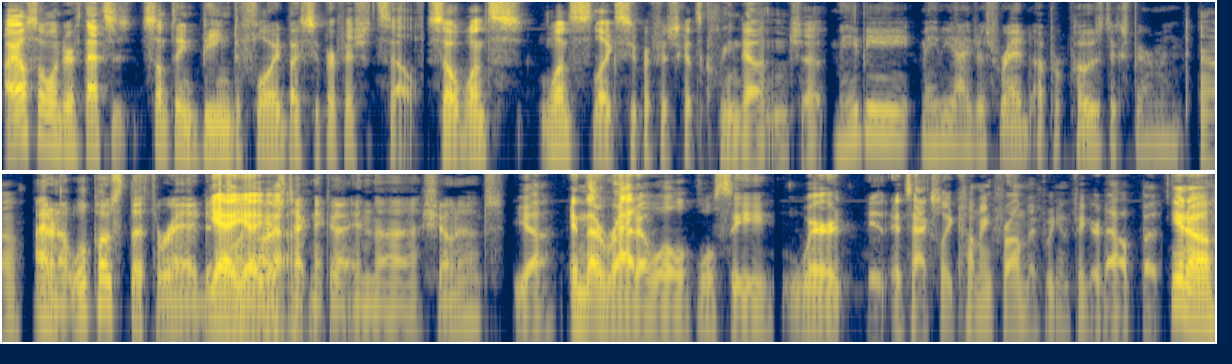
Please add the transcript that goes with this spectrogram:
I also wonder if that's something being deployed by Superfish itself. So once once like Superfish gets cleaned out and shit. Maybe, maybe I just read a proposed experiment. Oh. I don't know. We'll post the thread Yeah, on yeah, Ars yeah. Technica in the show notes. Yeah. In the errata we'll we'll see where it, it's actually coming from if we can figure it out. But you know,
